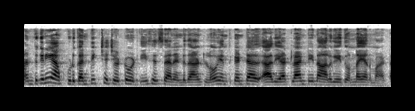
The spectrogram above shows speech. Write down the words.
అందుకని అప్పుడు కనిపించే చెట్టు ఒకటి తీసేసానండి దాంట్లో. ఎందుకంటే అది- అట్లాంటి నాలుగైదు ఉన్నాయన్నమాట.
